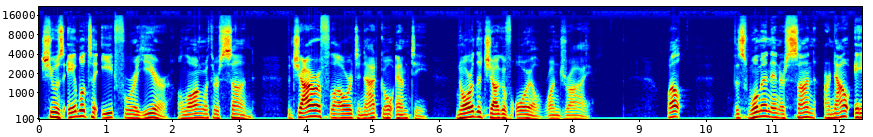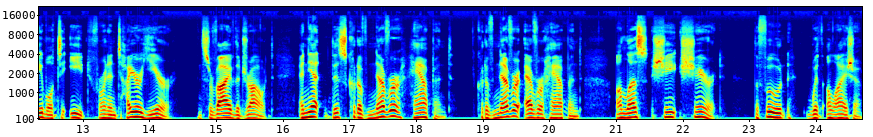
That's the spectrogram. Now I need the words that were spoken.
she was able to eat for a year along with her son. The jar of flour did not go empty, nor the jug of oil run dry. Well, this woman and her son are now able to eat for an entire year and survive the drought. And yet, this could have never happened. It could have never, ever happened unless she shared the food with Elijah.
